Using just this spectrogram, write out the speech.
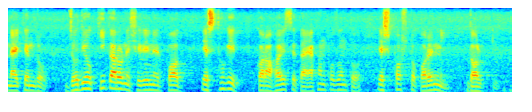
নেয় কেন্দ্র। যদিও কী কারণে শিরিনের পদ স্থগিত করা হয়েছে তা এখন পর্যন্ত স্পষ্ট করেননি দলটি।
